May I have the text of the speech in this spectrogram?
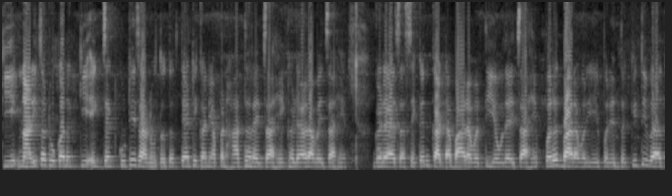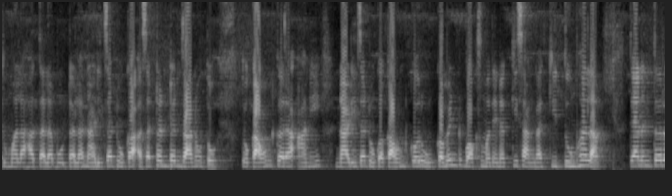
की नाडीचा ठोका नक्की एक्झॅक्ट कुठे जाणवतो तर त्या ठिकाणी आपण हात धरायचा आहे घड्याळ लावायचा आहे. घड्याळाचा सेकंड काटा बारावरती येऊ द्यायचा आहे. परत बारावर येईपर्यंत किती वेळा तुम्हाला हाताला बोटाला नाडीचा ठोका असा ठणठण जाणवतो? तो काउंट करा आणि नाडीचा ठोका काउंट करून कमेंट बॉक्समध्ये नक्की सांगा की तुम्हाला त्यानंतर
